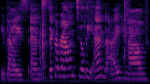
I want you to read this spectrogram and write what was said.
you guys? And stick around till the end. I have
